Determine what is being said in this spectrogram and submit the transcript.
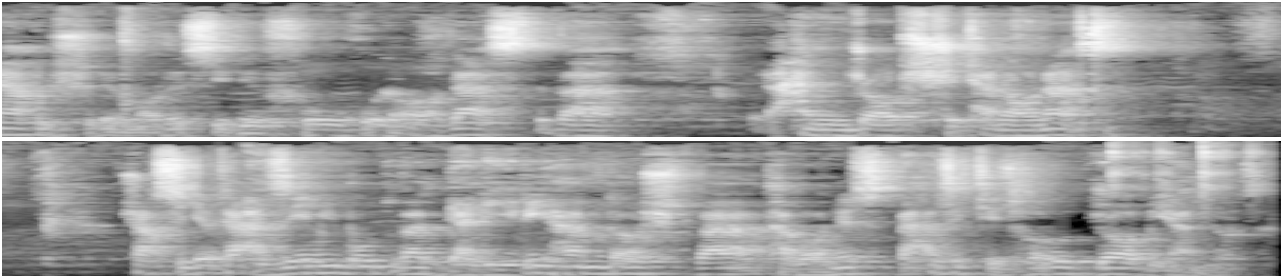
نقل شده ما رسیده فوقالعاده است و هنجار شکنانه است. شخصیت عظیمی بود و دلیری هم داشت و توانست بعضی چیزها رو جا بیاندازد.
